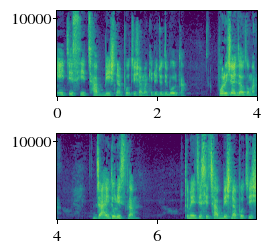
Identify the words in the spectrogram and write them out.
এইচএসসি ছাব্বিশ না পঁচিশ আমাকে একটু যদি বলতা। পরিচয় দাও তোমার। জাহিদুল ইসলাম তুমি এইচএসসি ছাব্বিশ না পঁচিশ?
